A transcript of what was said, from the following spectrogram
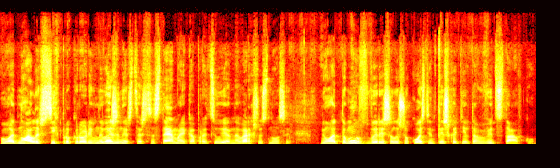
От, ну, але ж всіх прокурорів не виженеш, це ж система, яка працює, наверх щось носить. От, тому вирішили, що Костін, ти ж хотів там відставку.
